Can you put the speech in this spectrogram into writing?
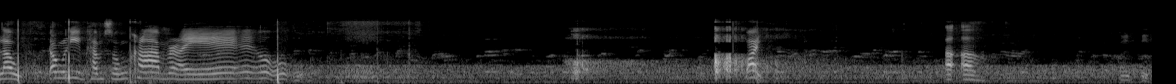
เราต้องรีบทำสงครามแล้วไปเออเออไม่ติด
